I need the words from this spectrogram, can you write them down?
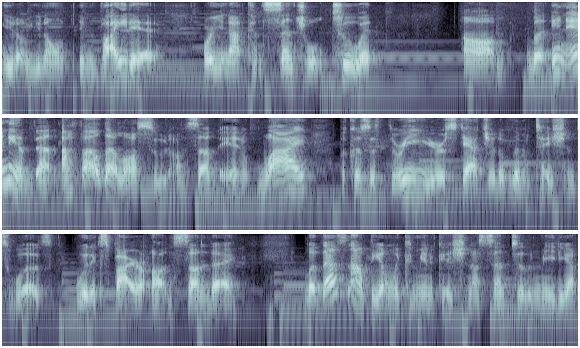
you know you don't invite it or you're not consensual to it. Um, but in any event, I filed that lawsuit on Sunday, and why? Because the three-year statute of limitations was would expire on Sunday. But that's not the only communication I sent to the media.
